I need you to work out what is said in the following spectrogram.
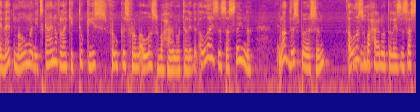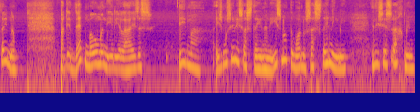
at that moment it's kind of like he took his focus from Allah subhanahu wa ta'ala that Allah is the sustainer. And not this person. Allah Indeed. subhanahu wa ta'ala is the sustainer. But at that moment he realizes, hey ma, he's mos hierdie sustainer. He's not the one who's sustaining me. And he says, Ach man,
